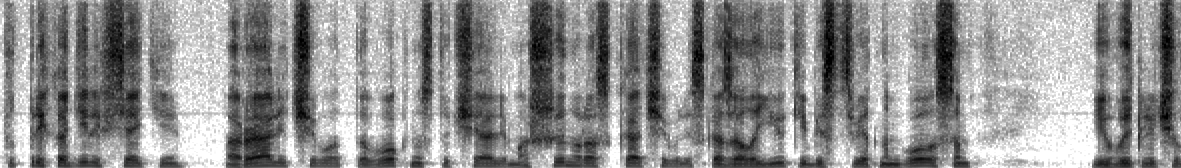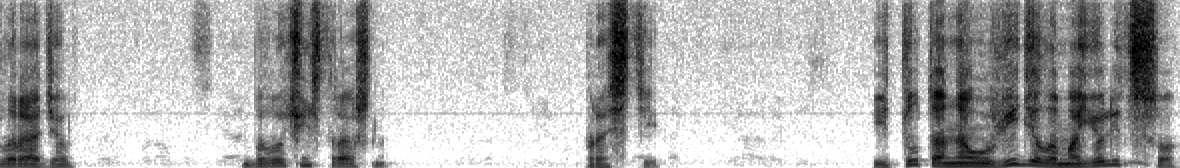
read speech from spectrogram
«Тут приходили всякие, орали чего-то, в окна стучали, машину раскачивали», — сказала Юки бесцветным голосом и выключила радио. Было очень страшно. «Прости». И тут она увидела мое лицо.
